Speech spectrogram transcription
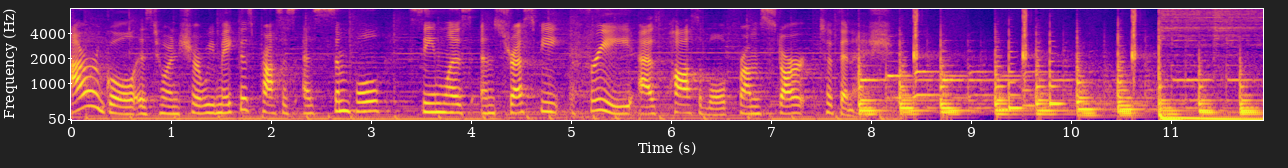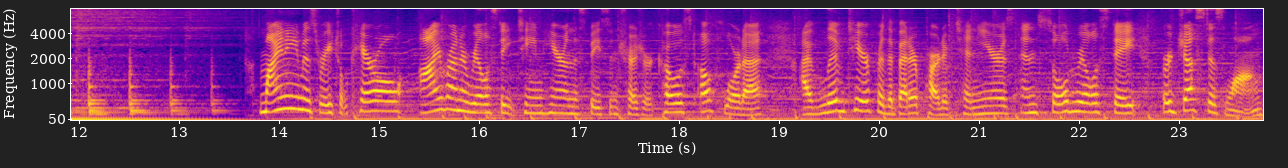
Our goal is to ensure we make this process as simple, seamless, and stress-free as possible from start to finish. My name is Rachael Carroll. I run a real estate team here in the Space and Treasure Coast of Florida. I've lived here for the better part of 10 years and sold real estate for just as long,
